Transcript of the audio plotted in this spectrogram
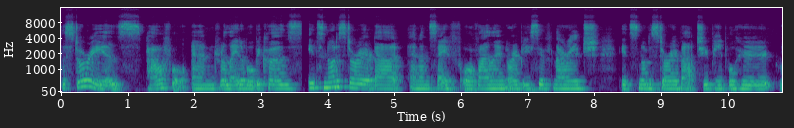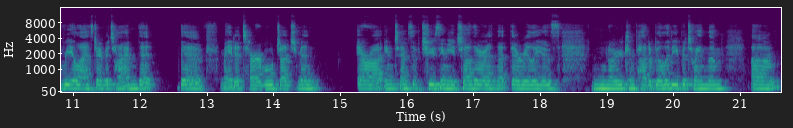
the story is powerful and relatable because it's not a story about an unsafe or violent or abusive marriage. It's not a story about two people who realized over time that they've made a terrible judgment error in terms of choosing each other and that there really is no compatibility between them. Um,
